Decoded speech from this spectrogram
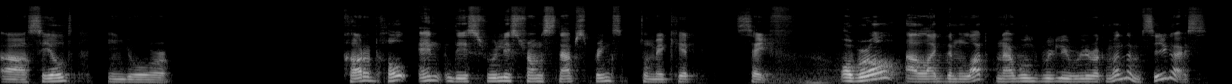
uh, sealed in your cutout hole and these really strong snap springs to make it safe. Overall i like them a lot and i will really really recommend them. See you guys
